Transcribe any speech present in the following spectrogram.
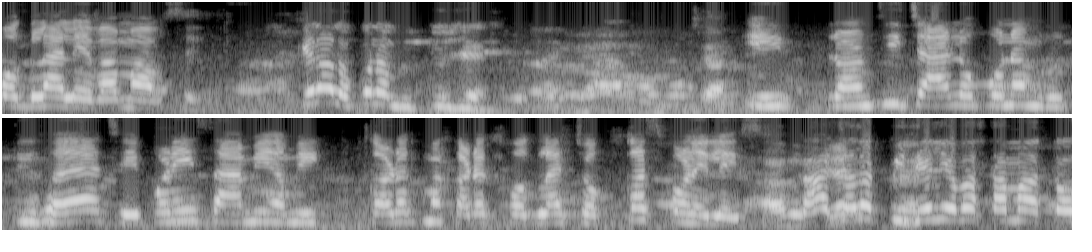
પગલાં લેવામાં આવશે. કેટલા લોકોના મૃત્યુ છે? એ ત્રણથી ચાર લોકોના મૃત્યુ થયા છે પણ એ સામે અમે કડકમાં કડક પગલાં ચોક્કસપણે લઈશું. કાર ચાલક પીધેલી અવસ્થામાં હતો?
